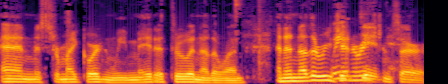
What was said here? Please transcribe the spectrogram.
And Mr. Mike Gordon, we made it through another one. And another regeneration, sir.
